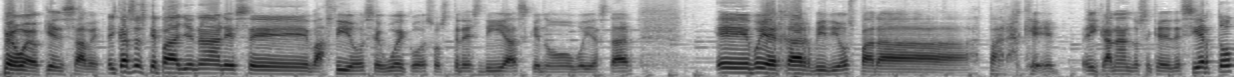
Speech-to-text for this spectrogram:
Pero bueno, quién sabe. El caso es que para llenar ese vacío, ese hueco, esos tres días que no voy a estar, eh, voy a dejar vídeos para, para que el canal no se quede desierto.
